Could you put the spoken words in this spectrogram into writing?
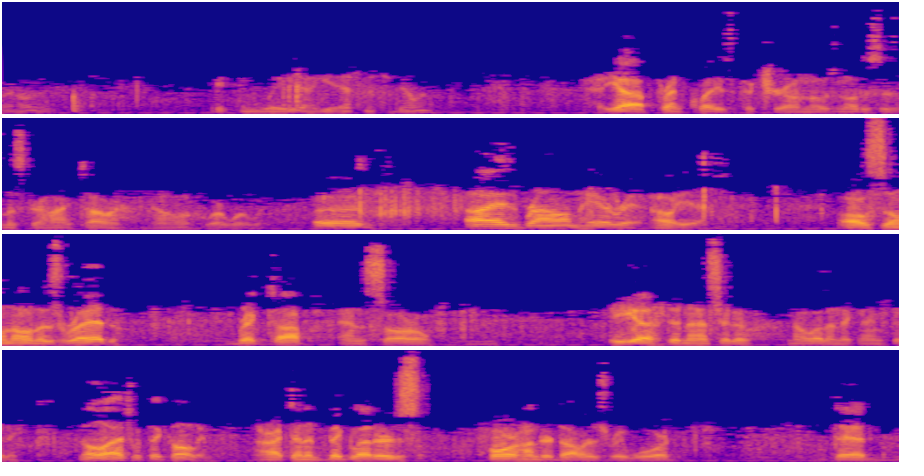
Well, it can wait, I guess, Mr. Dillon. Yeah, print Clay's picture on those notices, Mr. Hightower. Now, where were we? Uh, eyes brown, hair red. Oh, yes. Also known as Red, Bricktop, and Sorrel. He uh, didn't answer to no other nicknames, did he? No, that's what they called him. All right, then in big letters, $400 reward. Dead or alive.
